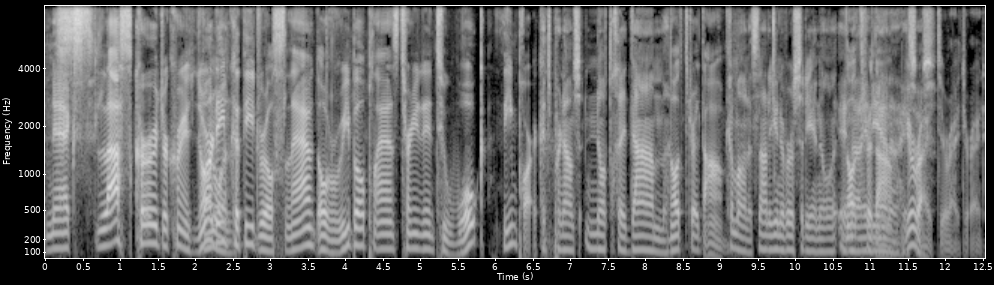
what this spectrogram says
Next, Last courage or cringe. Notre Dame. Cathedral slammed over rebuild plans, turning it into woke theme park. it's pronounced Notre Dame. Notre Dame. Come on, it's not a university in, in uh, Notre Indiana. Dame. You're right. You're right. You're right.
